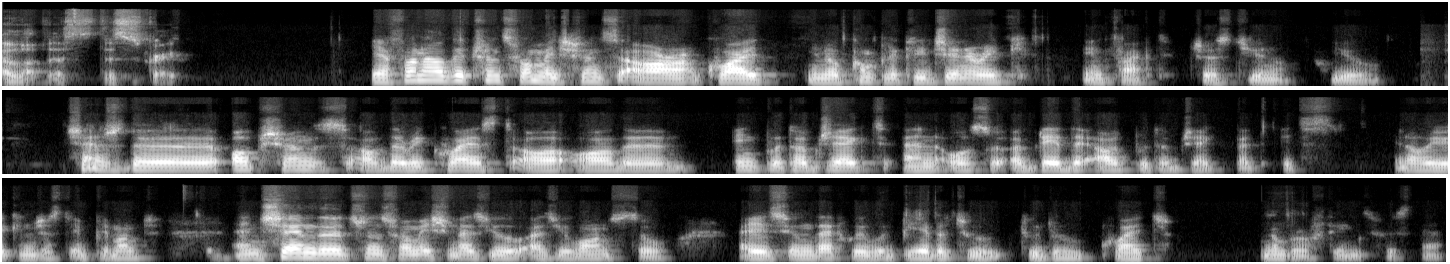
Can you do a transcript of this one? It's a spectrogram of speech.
I love this. This is great. yeah, for now the transformations are quite, you know, completely generic. In fact, just you know, you change the options of the request or, or the input object and also update the output object. But it's you know you can just implement and change the transformation as you as you want. So I assume that we would be able to to do quite a number of things with that.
